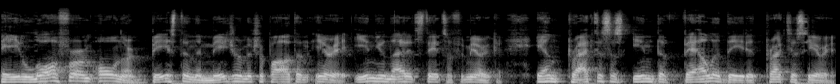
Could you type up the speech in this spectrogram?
a law firm owner based in a major metropolitan area in United States of America and practices in the validated practice area.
